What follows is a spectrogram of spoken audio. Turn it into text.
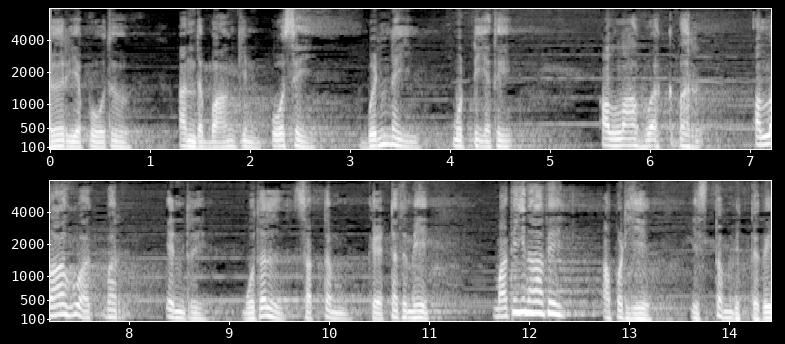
ஏறிய போது அந்த பாங்கின் ஓசை விண்ணை முட்டியது. அல்லாஹு அக்பர் அல்லாஹு அக்பர் என்று முதல் சத்தம் கேட்டதுமே மதீனாவே அப்படியே இஸ்தம்பித்தது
